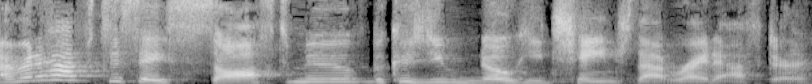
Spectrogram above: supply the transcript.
I'm gonna have to say soft move because you know he changed that right after.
